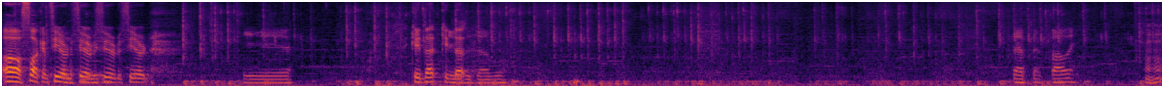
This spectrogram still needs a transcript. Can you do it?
Oh fuck! I'm feared. I'm feared. I'm feared. I'm feared. Yeah, Kick that. Kick here's that. a double. Tap that poly. Mm-hmm.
